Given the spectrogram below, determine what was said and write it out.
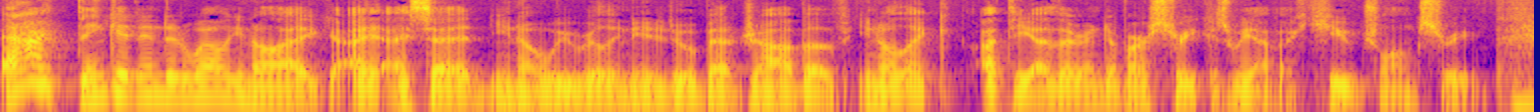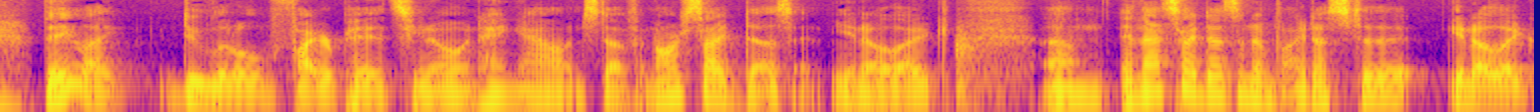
and I think it ended well. You know, like I, I said, you know, we really need to do a better job of, you know, like at the other end of our street because we have a huge long street. They like do little fire pits, you know, and hang out and stuff, and our side doesn't. You know, like, um, and that side doesn't invite us to it. You know, like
